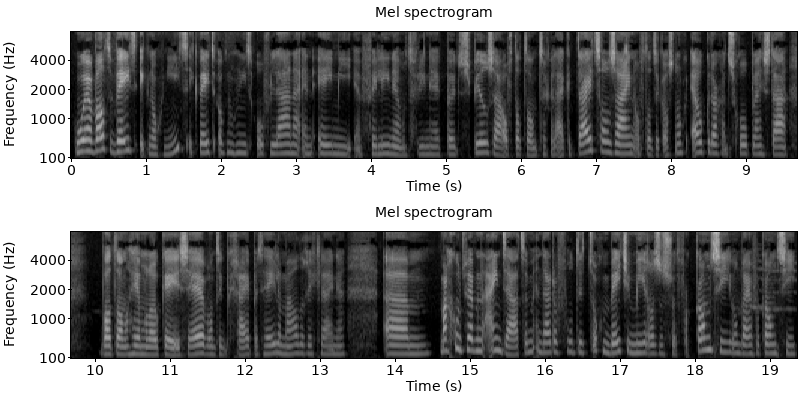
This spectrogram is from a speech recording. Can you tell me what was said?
Hoe en wat weet ik nog niet. Ik weet ook nog niet of Lana en Amy en Feline, want Feline heeft buiten speelzaal, of dat dan tegelijkertijd zal zijn. Of dat ik alsnog elke dag aan het schoolplein sta. Wat dan helemaal oké is, hè? want ik begrijp het helemaal, de richtlijnen. Um, maar goed, we hebben een einddatum en daardoor voelt dit toch een beetje meer als een soort vakantie. Want bij een vakantie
